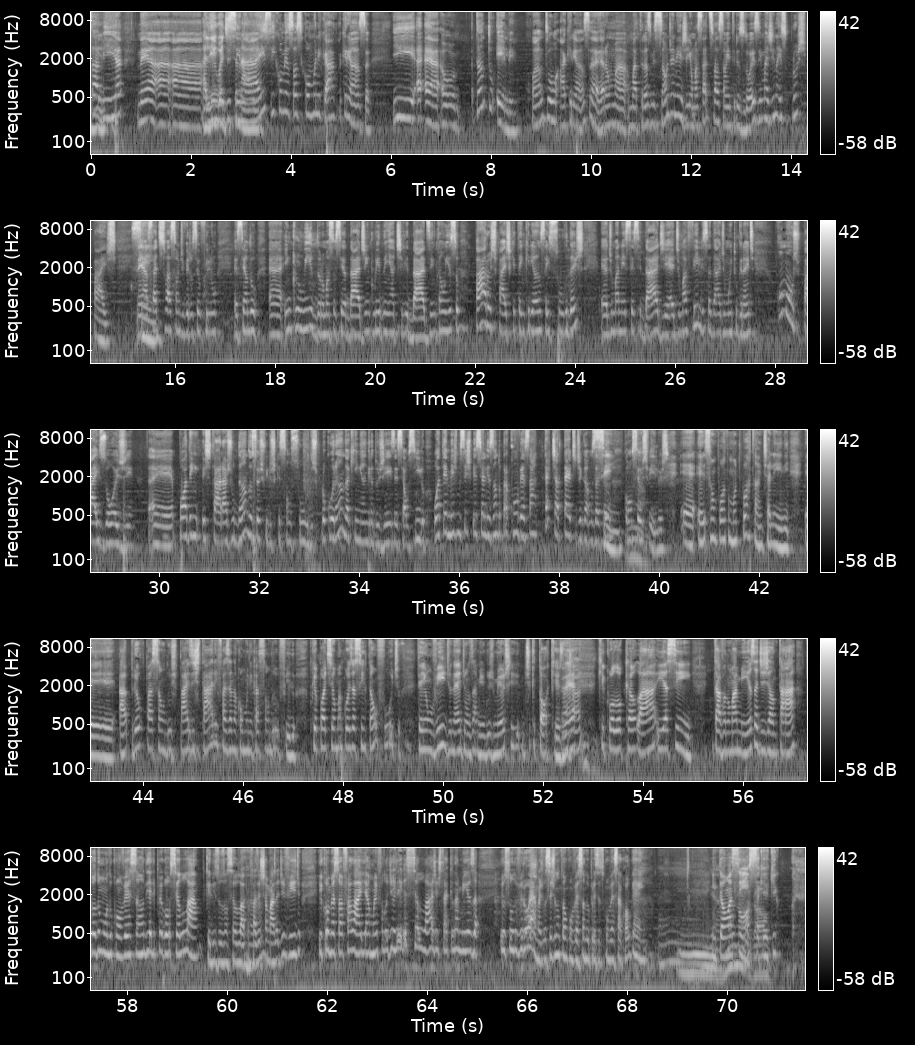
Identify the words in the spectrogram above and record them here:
Né, a, a, A língua de sinais. e começou a se comunicar com a criança. E é, é, o- tanto ele quanto a criança era uma, uma transmissão de energia, uma satisfação entre os dois. Imagina isso para os pais. Né? A satisfação de ver o seu filho eh, sendo eh, incluído numa sociedade, incluído em atividades. Então, isso, para os pais que têm crianças surdas, é de uma necessidade, é de uma felicidade muito grande. Como os pais hoje eh, podem estar ajudando os seus filhos que são surdos, procurando aqui em Angra dos Reis esse auxílio, ou até mesmo se especializando para conversar tete a tete, digamos assim, Sim. com os seus filhos? É, esse é um ponto muito importante, Aline. É, a preocupação dos pais estarem fazendo a comunicação do filho. Porque pode ser uma coisa assim tão fútil. Tem um vídeo, né, de uns amigos meus, que- TikTokers, Aham. né? Que colocou lá e assim. Tava numa mesa de jantar, todo mundo conversando e ele pegou o celular, porque eles usam celular para fazer chamada de vídeo, e começou a falar. E a mãe falou: desliga esse celular, a gente tá aqui na mesa. E o surdo virou: é, mas vocês não estão conversando, eu preciso conversar com alguém. Então, assim. Nossa, que, que-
